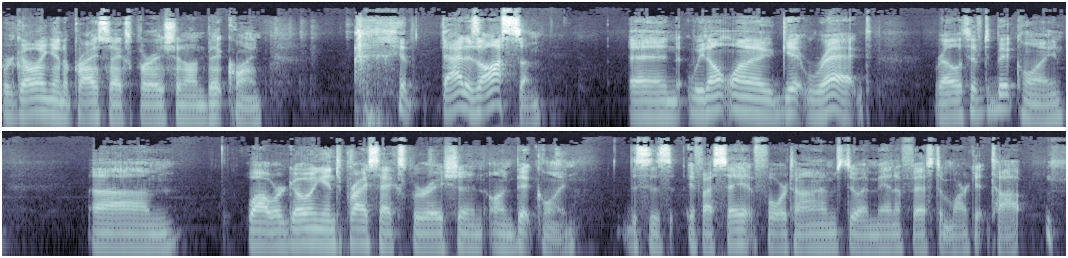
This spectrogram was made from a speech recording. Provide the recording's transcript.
We're going in a price exploration on Bitcoin. that is awesome. And we don't want to get wrecked relative to Bitcoin um, while we're going into price exploration on Bitcoin. This is, if I say it four times, do I manifest a market top?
